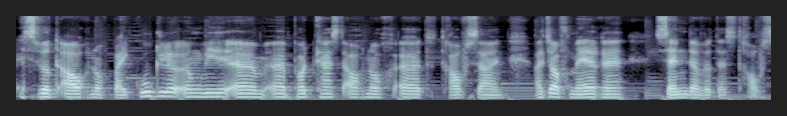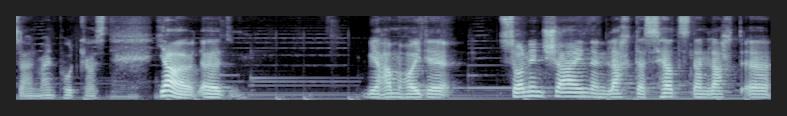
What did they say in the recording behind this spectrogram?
es wird auch noch bei Google irgendwie ähm, äh, Podcast auch noch äh, drauf sein. Also auf mehrere Sender wird das drauf sein, mein Podcast. Ja, äh, wir haben heute Sonnenschein, dann lacht das Herz, dann lacht, äh,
